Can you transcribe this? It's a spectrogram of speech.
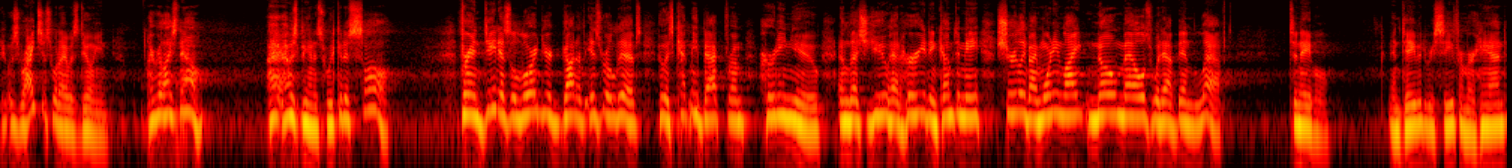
it was righteous what I was doing. I realize now, I, I was being as wicked as Saul. For indeed, as the Lord your God of Israel lives, who has kept me back from hurting you, unless you had hurried and come to me, surely by morning light no males would have been left to Nabal. And David received from her hand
